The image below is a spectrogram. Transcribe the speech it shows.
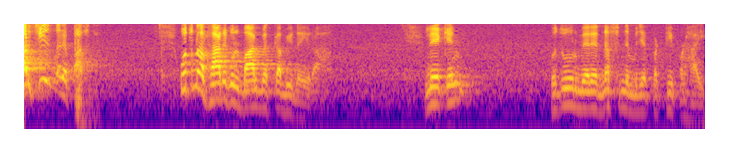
हर चीज़ मेरे पास थी। उतना फारिगुल बाल में कभी नहीं रहा। लेकिन हुजूर मेरे नफ्स ने मुझे पट्टी पढ़ाई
